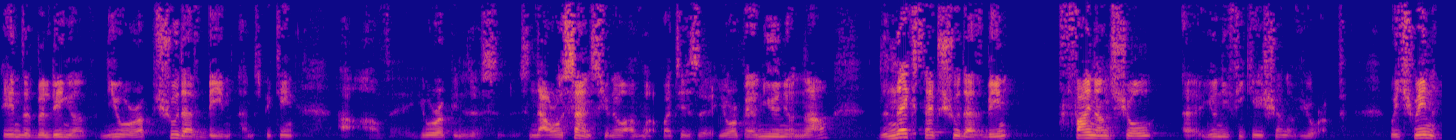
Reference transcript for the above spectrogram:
in the building of new Europe should have been, I'm speaking uh, of Europe in this narrow sense, you know, of what is the European Union now. The next step should have been financial uh, unification of Europe which means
